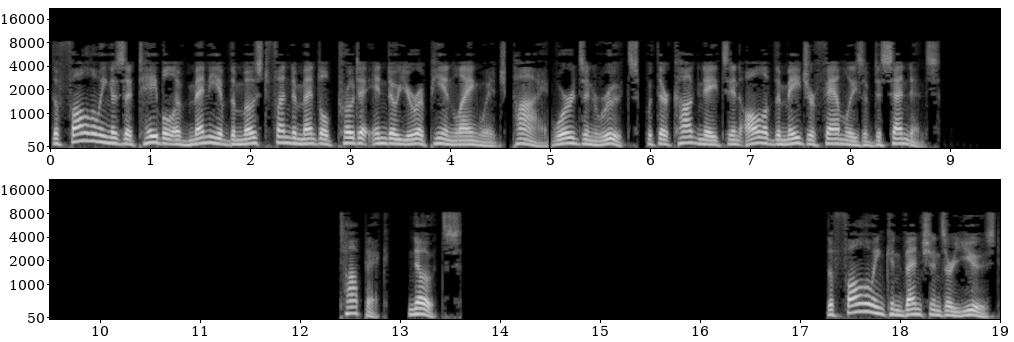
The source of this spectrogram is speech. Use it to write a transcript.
The following is a table of many of the most fundamental Proto-Indo-European language words and roots, with their cognates in all of the major families of descendants. Notes The following conventions are used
